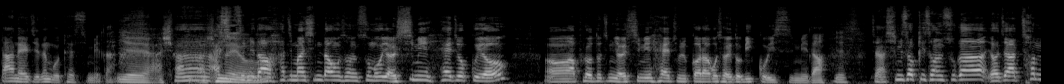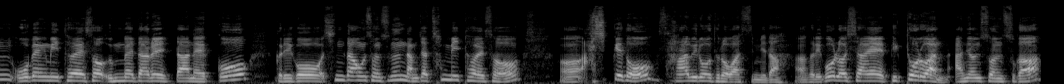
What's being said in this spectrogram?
따내지는 못했습니다. 예, 아쉽, 아. 아쉽습니다. 하지만 신다운 선수 뭐 열심히 해줬고요. 어, 앞으로도 좀 열심히 해줄 거라고 저희도 믿고 있습니다. 예. 자, 심석희 선수가 여자 1500m에서 은메달을 따냈고, 그리고 신다운 선수는 남자 1000m에서 어, 아쉽게도 4위로 들어왔습니다. 아, 그리고 러시아의 빅토르안 안현 선수가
